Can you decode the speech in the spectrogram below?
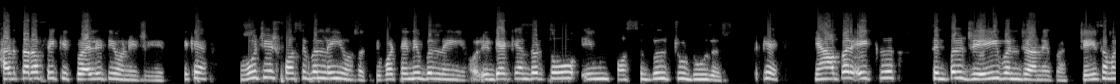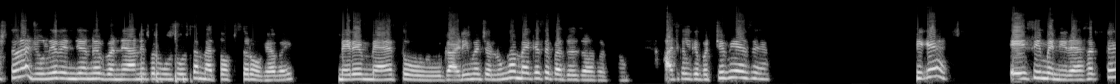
हर तरफ़ एक इक्वेलिटी होनी चाहिए, ठीक है? वो चीज़ पॉसिबल नहीं हो सकती, वो अटेनेबल नहीं है। और इंडिया के अंदर तो इम्पॉसिबल टू डू दिस ठीक है? यहाँ पर एक सिंपल जेई बन जाने पर जेई समझते हो ना? जूनियर इंजीनियर बन जाने पर वो सोचता मैं तो अफसर हो गया भाई। मेरे, मैं तो गाड़ी में चलूँगा, मैं कैसे पैदल जा सकता हूँ? आजकल के बच्चे भी ऐसे हैं। ठीक है? एसी में नहीं रह सकते।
